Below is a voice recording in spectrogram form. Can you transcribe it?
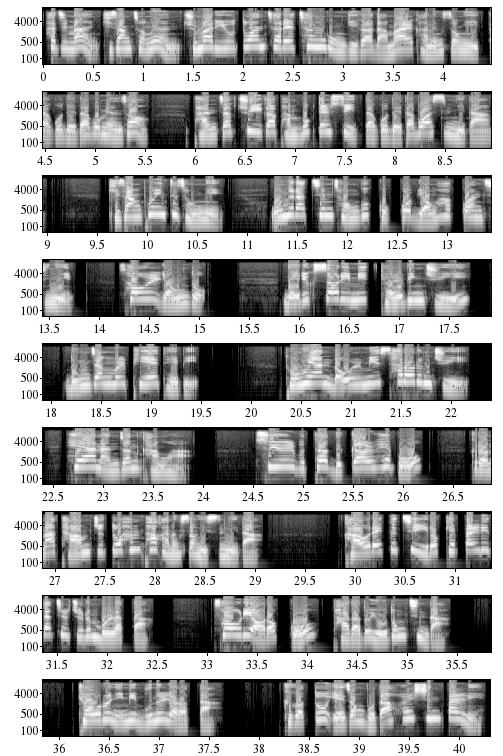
하지만 기상청은 주말 이후 또 한 차례 찬 공기가 남아할 가능성이 있다고 내다보면서 반짝 추위가 반복될 수 있다고 내다보았습니다. 기상 포인트 정리. 오늘 아침 전국 곳곳 영하권 진입, 서울 영도, 내륙 서리 및 결빙 주의, 농작물 피해 대비, 동해안 너울 및 살얼음 주의, 해안 안전 강화, 수요일부터 늦가을 회복, 그러나 다음 주 또 한파 가능성 있습니다. 가을의 끝이 이렇게 빨리 닥칠 줄은 몰랐다. 서울이 얼었고 바다도 요동친다. 겨울은 이미 문을 열었다. 그것도 예정보다 훨씬 빨리.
